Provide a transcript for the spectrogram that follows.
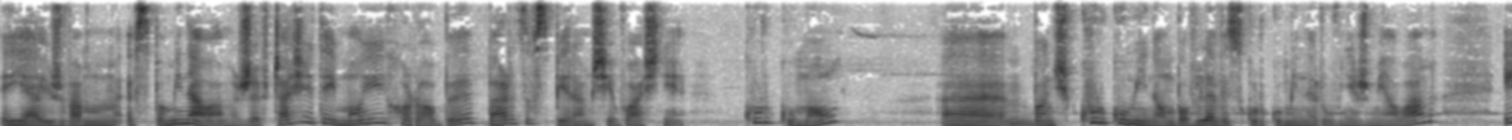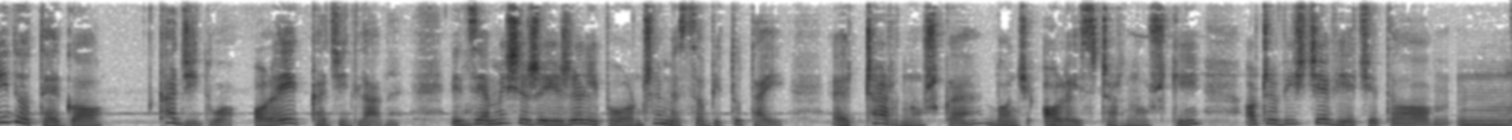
Ja już Wam wspominałam, że w czasie tej mojej choroby bardzo wspieram się właśnie kurkumą, bądź kurkuminą, bo wlewy z kurkuminy również miałam i do tego kadzidło, olejek kadzidlany. Więc ja myślę, że jeżeli połączymy sobie tutaj e, czarnuszkę bądź olej z czarnuszki, oczywiście wiecie, to mm,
